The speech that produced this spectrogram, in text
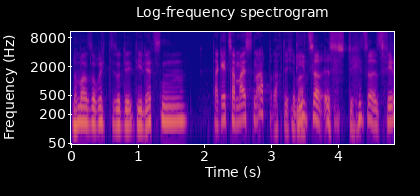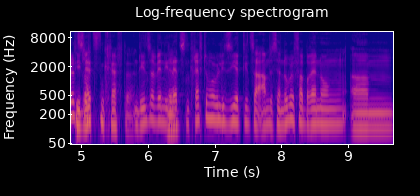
nochmal so richtig, so die, die letzten, Da geht es am meisten ab, dachte ich immer. Dienstag ist, Dienstag ist die Fehdelzug. letzten Kräfte. Dienstag werden die letzten Kräfte mobilisiert. Dienstagabend ist ja Nubbelverbrennung. Ähm,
